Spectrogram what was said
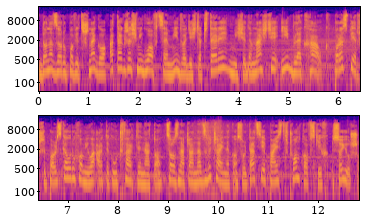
do nadzoru powietrznego, a także śmigłowce Mi-24, Mi-17 i Black Hawk. Po raz pierwszy Polska uruchomiła artykuł 4 NATO, co oznacza nadzwyczajne konsultacje państw członkowskich sojuszu.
